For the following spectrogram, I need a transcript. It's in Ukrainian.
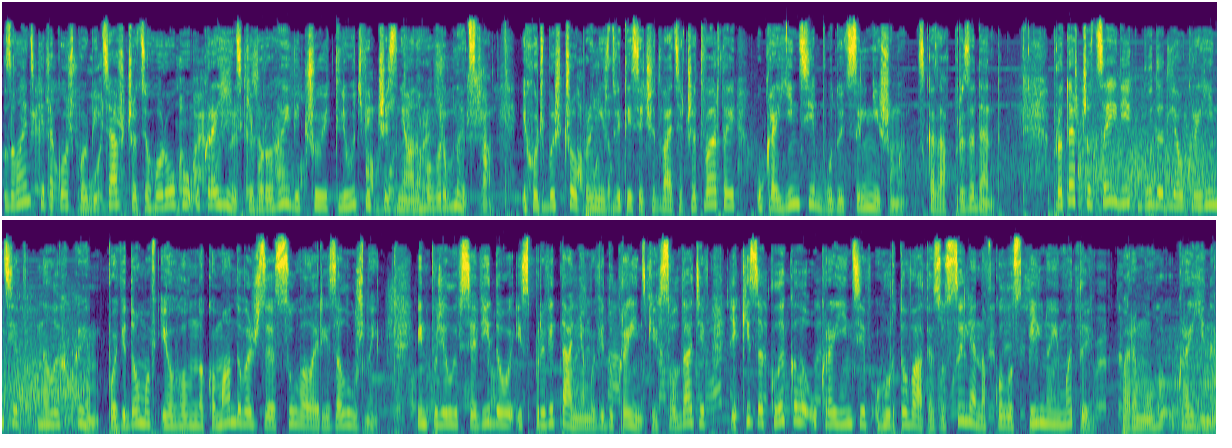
Зеленський також пообіцяв, що цього року українські вороги відчують лють вітчизняного виробництва. І, хоч би що приніс 2024, українці будуть сильнішими, сказав президент. Про те, що цей рік буде для українців нелегким, повідомив і головнокомандувач ЗСУ Валерій Залужний. Він поділився відео із привітаннями від українських солдатів, які закликали українців гуртувати зусилля навколо спільної мети перемоги України.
